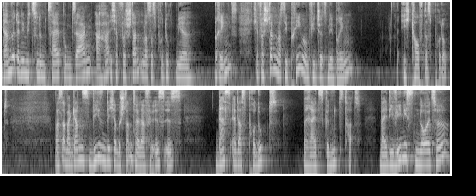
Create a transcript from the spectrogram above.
Dann wird er nämlich zu einem Zeitpunkt sagen, aha, ich habe verstanden, was das Produkt mir bringt. Ich habe verstanden, was die Premium-Features mir bringen. Ich kaufe das Produkt. Was aber ganz wesentlicher Bestandteil dafür ist, ist, dass er das Produkt bereits genutzt hat. Weil die wenigsten Leute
